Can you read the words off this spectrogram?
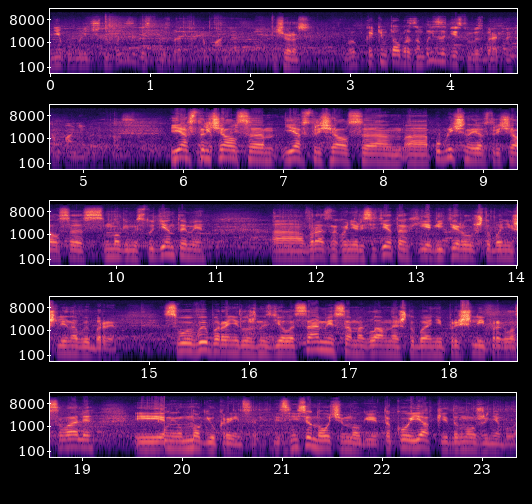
не публично были задействованы в избирательной кампании? Еще раз. Вы каким-то образом были задействованы в избирательной кампании в этот раз? Я встречался, я встречался а, публично, я встречался с многими студентами в разных университетах и агитировал, чтобы они шли на выборы. Свой выбор они должны сделать сами. Самое главное, чтобы они пришли и проголосовали. И многие украинцы. Если не все, но очень многие. Такой явки давно уже не было.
